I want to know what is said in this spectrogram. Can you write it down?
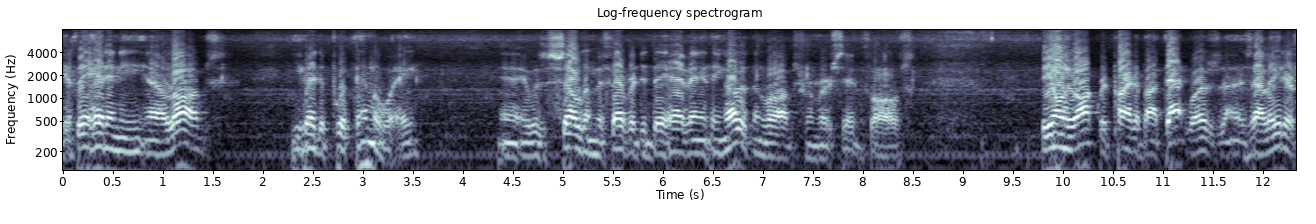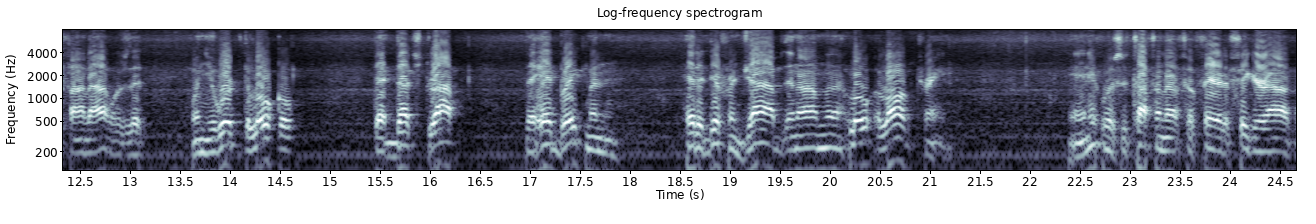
if they had any uh, logs, you had to put them away. Uh, it was seldom, if ever, did they have anything other than logs from Merced Falls. The only awkward part about that was, uh, as I later found out, was that when you worked the local, that Dutch drop, the head brakeman had a different job than on the lo log train. And it was a tough enough affair to figure out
